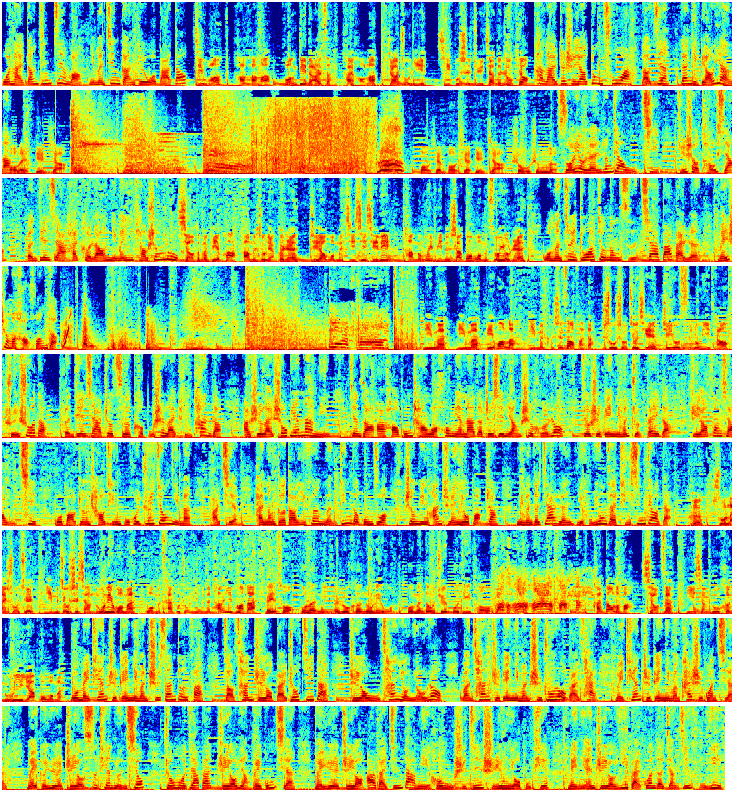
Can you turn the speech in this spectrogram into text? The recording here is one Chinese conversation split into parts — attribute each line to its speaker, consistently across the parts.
Speaker 1: 我乃当今晋王，你们竟敢对我拔刀！
Speaker 2: 晋王，哈哈哈！皇帝的儿子，太好了，抓住你，岂不是绝佳的肉票？
Speaker 1: 看来这是要动粗啊！老剑，该你表演了。
Speaker 3: 好嘞，殿下。抱歉，抱歉，殿下手生了。
Speaker 1: 所有人扔掉武器，举手投降，本殿下还可饶你们一条生路。
Speaker 2: 小的们别怕，他们就两个人，只要我们齐心协力，他们未必能杀光我们所有人。
Speaker 1: 我们最多就弄死七二八百人，没什么好慌的。
Speaker 2: 我操！你们，你们别忘了，你们可是造反的，束手就擒，只有死路一条。
Speaker 1: 谁说的？本殿下这次可不是来评判的，而是来收编难民。建造二号工厂，我后面拉的这些粮食和肉，就是给你们准备的。只要放下武器，我保证朝廷不会追究你们，而且还能得到一份稳定的工作，生命安全有保障，你们的家人也不用再提心吊胆。
Speaker 2: 哼，说来说去，你们就是想奴隶我们，我们才不中你们的糖衣炮弹。
Speaker 4: 没错，不论你们如何奴隶我们，我们都绝不低头。
Speaker 2: 看到了吧，小子，你想如何奴役压迫我们？
Speaker 1: 我每天只给你们吃三顿饭，早餐只有白粥鸡蛋，只有午餐有牛肉，晚餐只给你们吃猪肉白菜，每天只给你们开十罐钱，每个月只有四天轮休，周末加班只有两倍工钱，每月只有二百斤大米和五十斤食用油补贴，每年只有一百罐的奖金福利。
